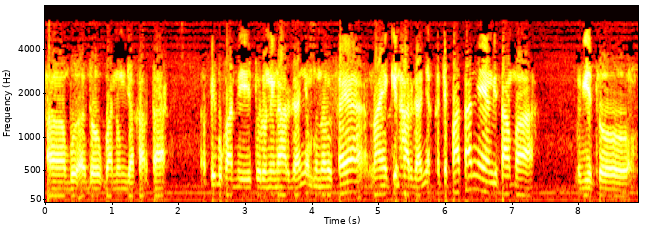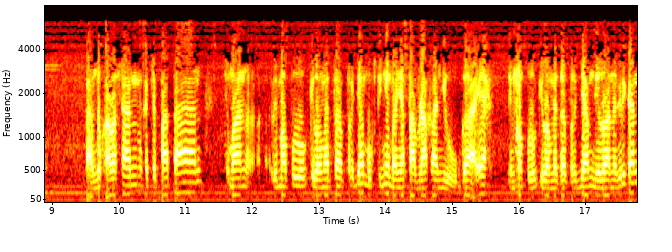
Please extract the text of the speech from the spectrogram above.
uh, untuk Bandung Jakarta. Tapi bukan diturunin harganya. Menurut saya naikin harganya kecepatannya yang ditambah begitu. Untuk alasan kecepatan cuma 50 km per jam buktinya banyak tabrakan juga ya. 50 km per jam di luar negeri kan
